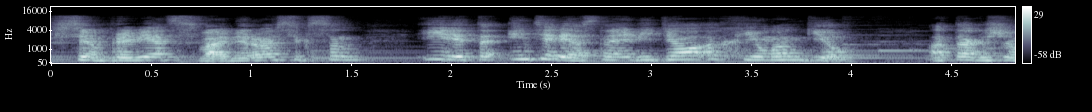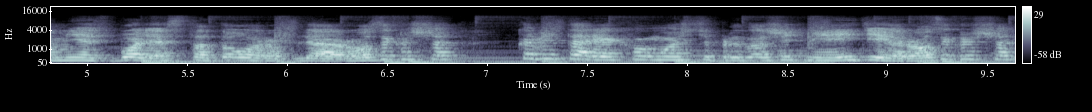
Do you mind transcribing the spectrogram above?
Всем привет, с вами Росиксон, и это интересное видео о Human Guild. А также у меня есть более 100 долларов для розыгрыша. В комментариях вы можете предложить мне идею розыгрыша,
